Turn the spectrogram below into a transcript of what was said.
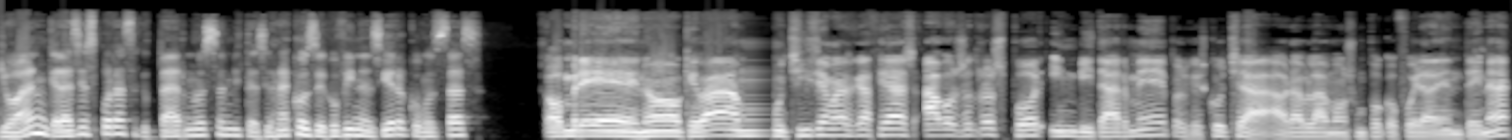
Joan, gracias por aceptar nuestra invitación a Consejo Financiero. ¿Cómo estás? Hombre, no, que va. Muchísimas gracias a vosotros por invitarme, porque escucha, ahora hablamos un poco fuera de antena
